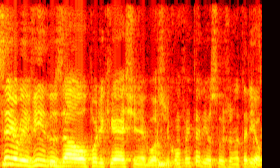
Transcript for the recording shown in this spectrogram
Sejam bem-vindos ao podcast Negócio de Confeitaria. Eu sou o Jonathan Ariel.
